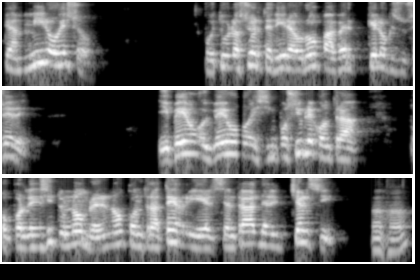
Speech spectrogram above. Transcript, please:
Te admiro eso. Pues tuve la suerte de ir a Europa a ver qué es lo que sucede. Y veo, y veo es imposible contra, por, por decirte un nombre, ¿no? Contra Terry, el central del Chelsea. Uh -huh.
